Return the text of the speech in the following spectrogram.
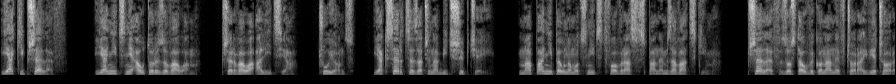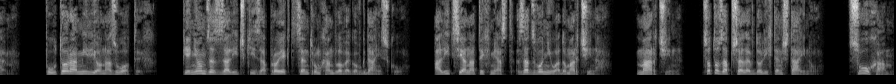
Jaki przelew? Ja nic nie autoryzowałam, przerwała Alicja, czując, jak serce zaczyna bić szybciej. Ma pani pełnomocnictwo wraz z panem Zawadzkim. Przelew został wykonany wczoraj wieczorem. Półtora miliona złotych. Pieniądze z zaliczki za projekt Centrum Handlowego w Gdańsku. Alicja natychmiast zadzwoniła do Marcina. Marcin, co to za przelew do Liechtensteinu? Słucham.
